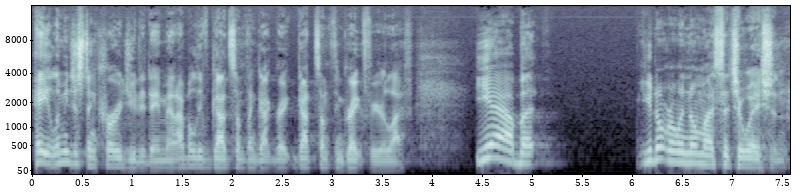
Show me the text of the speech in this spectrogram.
Hey, let me just encourage you today, man. I believe God something got great, got something great for your life. Yeah, but you don't really know my situation.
